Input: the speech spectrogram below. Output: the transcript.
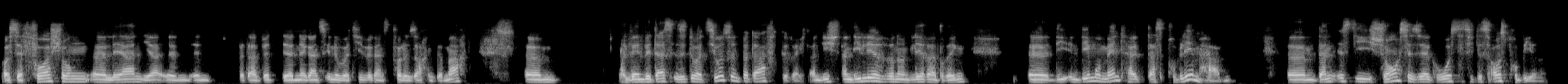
aus der Forschung äh, lernen. Ja, in, in, da wird werden ja ganz innovative, ganz tolle Sachen gemacht. Ähm, und wenn wir das situations- und bedarfsgerecht an die, an die Lehrerinnen und Lehrer bringen, äh, die in dem Moment halt das Problem haben, ähm, dann ist die Chance sehr groß, dass ich das ausprobiere.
